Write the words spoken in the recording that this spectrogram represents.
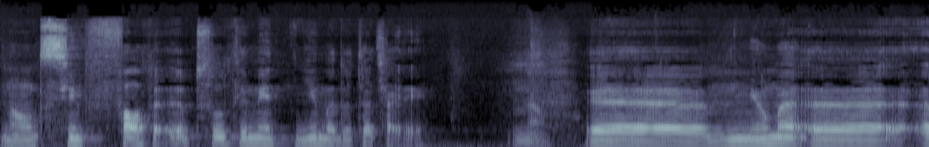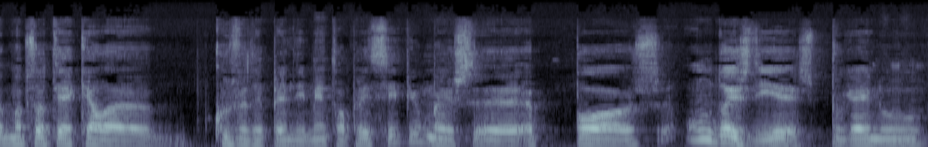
Não sinto falta absolutamente nenhuma do Touch ID. Não. Uh, nenhuma. Uh, uma pessoa tem aquela curva de aprendimento ao princípio, mas uh, após um, dois dias, peguei no. Uhum.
